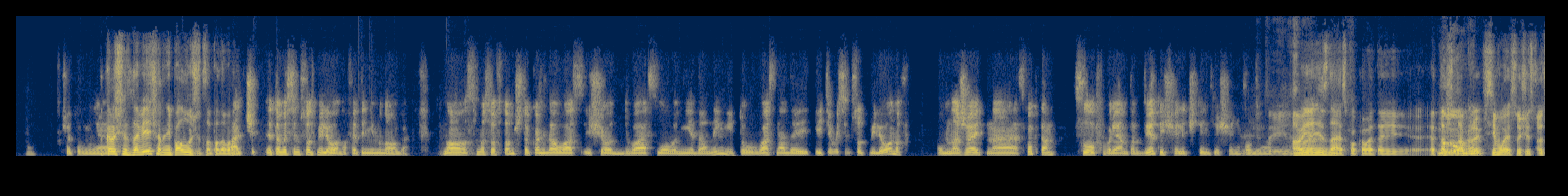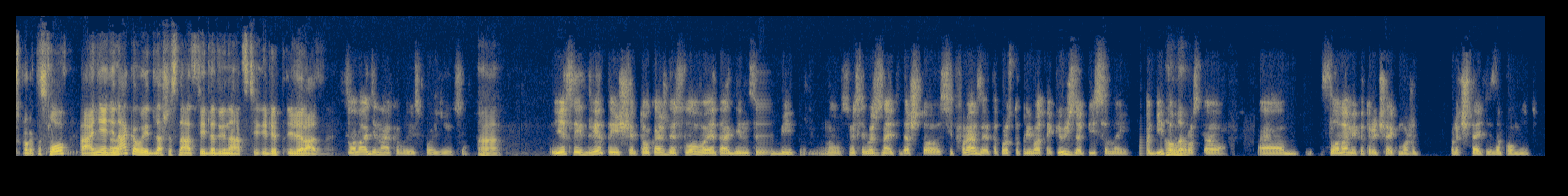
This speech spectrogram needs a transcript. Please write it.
что-то у меня... Ну, короче, за вечер не получится подобрать. А, это 800 миллионов, это немного. Но смысл в том, что когда у вас еще два слова не даны, то у вас надо эти 800 миллионов умножать на... Сколько там слов вариантов? 2000 или 4000, я не помню. Я не а я не знаю, сколько в этой... Это же там всего существует сколько-то слов. А они да. одинаковые для 16 и для 12 или, или разные? Слова одинаковые используются. А, если их 2000, то каждое слово это 11 бит. Ну, в смысле, вы же знаете, да, что сид-фраза это просто приватный ключ, записанный по биту, ну, да. просто э, словами, которые человек может прочитать и запомнить.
